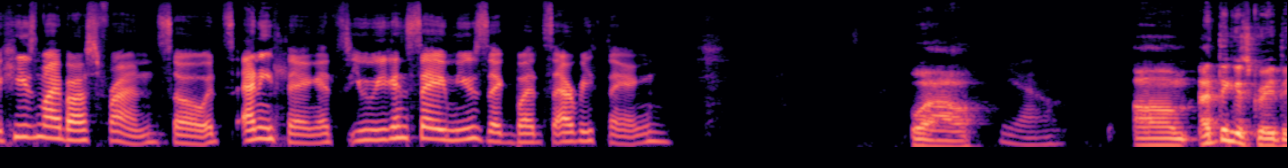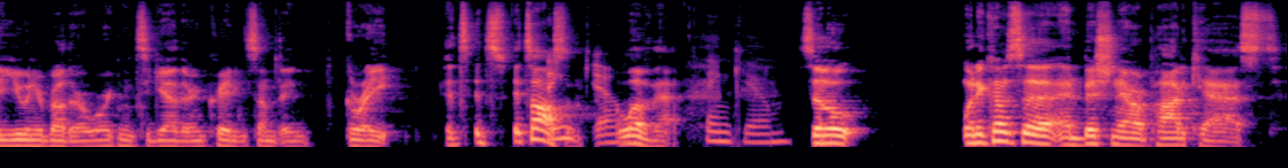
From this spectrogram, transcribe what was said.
he's my best friend. So it's anything. It's you you can say music but it's everything. Wow. yeah Um, I think it's great that you and your brother are working together and creating something great. It's it's it's awesome. I love that. thank you So, when it comes to Ambition Hour podcast,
